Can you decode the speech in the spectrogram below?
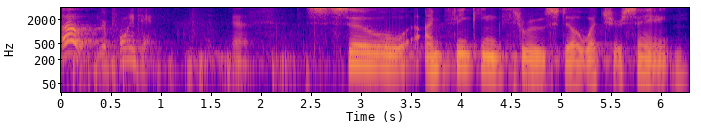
Oh, you're pointing. Yes. So I'm thinking through still what you're saying.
